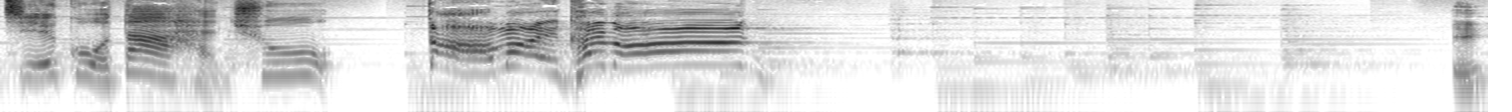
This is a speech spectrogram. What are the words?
结果大喊出：“大麦开门！”诶，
